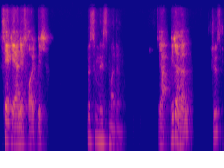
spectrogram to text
Sehr gerne, freut mich. Bis zum nächsten Mal dann. Ja, wiederhören. Tschüss.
